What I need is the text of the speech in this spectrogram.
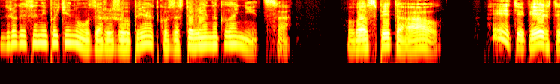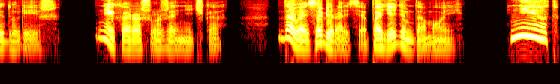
Драгоценный потянул за рыжую прядку, заставляя наклониться. Воспитал. И теперь ты дуришь. Нехорошо, Женечка. Давай, собирайся, поедем домой. Нет!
